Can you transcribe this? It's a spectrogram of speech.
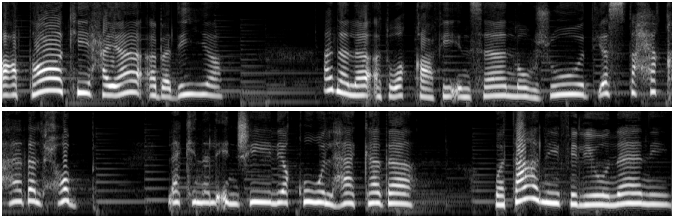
أعطاك حياة أبدية. أنا لا أتوقع في إنسان موجود يستحق هذا الحب لكن الإنجيل يقول هكذا وتعني في اليوناني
